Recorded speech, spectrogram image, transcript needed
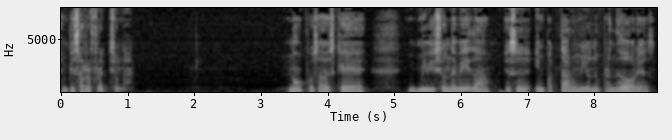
empieza a reflexionar. No, pues sabes que mi visión de vida es eh, impactar un millón de emprendedores,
